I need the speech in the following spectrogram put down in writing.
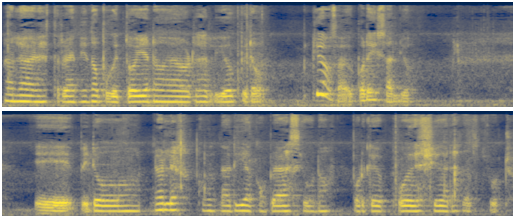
No lo deben estar vendiendo porque todavía no debe haber salido, pero quién sabe, por ahí salió. Eh, pero no les recomendaría comprarse uno porque puede llegar a ser trucho.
